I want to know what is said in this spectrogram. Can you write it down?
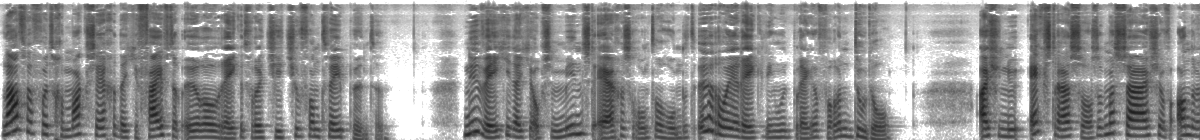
Laten we voor het gemak zeggen dat je 50 euro rekent voor een chichu van 2 punten. Nu weet je dat je op zijn minst ergens rond de 100 euro in rekening moet brengen voor een doedel. Als je nu extra's zoals een massage of andere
